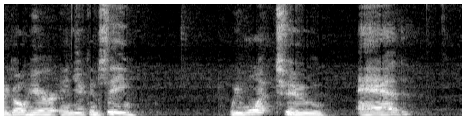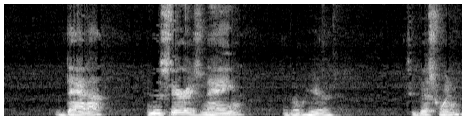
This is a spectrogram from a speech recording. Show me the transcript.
to go here and you can see we want to add data and the series name, go here to this one,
